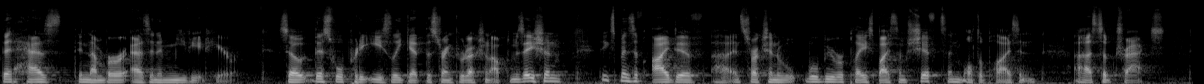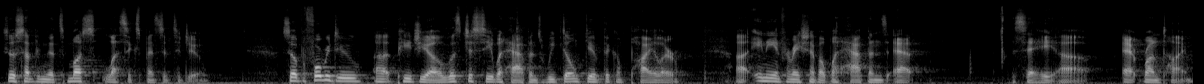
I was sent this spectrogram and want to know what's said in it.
that has the number as an immediate here. So this will pretty easily get the strength reduction optimization. The expensive idiv uh, instruction will be replaced by some shifts and multiplies and uh, subtracts. So something that's much less expensive to do. So before we do uh, PGO, let's just see what happens. We don't give the compiler uh, any information about what happens at, say, uh, at runtime.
